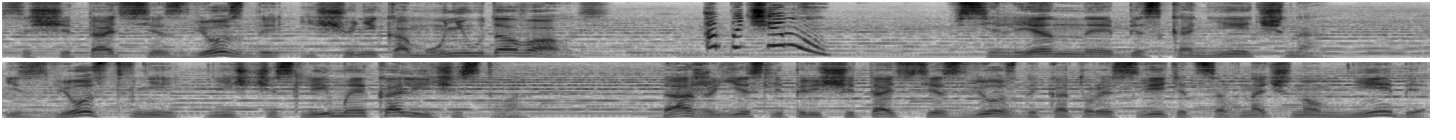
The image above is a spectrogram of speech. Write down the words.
Сосчитать все звезды еще никому не удавалось. А почему? Вселенная бесконечна, и звезд в ней неисчислимое количество. Даже если пересчитать все звезды, которые светятся в ночном небе,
